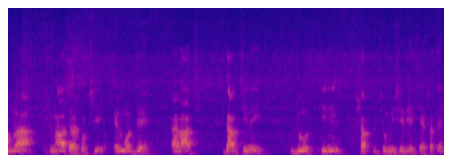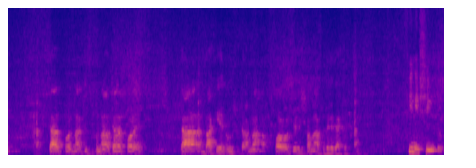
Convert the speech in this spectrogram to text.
আমরা একটু নাড়াচাড়া করছি। এর মধ্যে এলাচ দারচিনি দুধ চিনি সব কিছু মিশিয়ে দিয়েছি একসাথে। তারপর না কিছুক্ষণ নাড়াচাড়ার পরে তা বাকি অংশটা আমরা পরবর্তী সময় আপনাদেরকে দেখাচ্ছি। ফিনিশিং লুক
